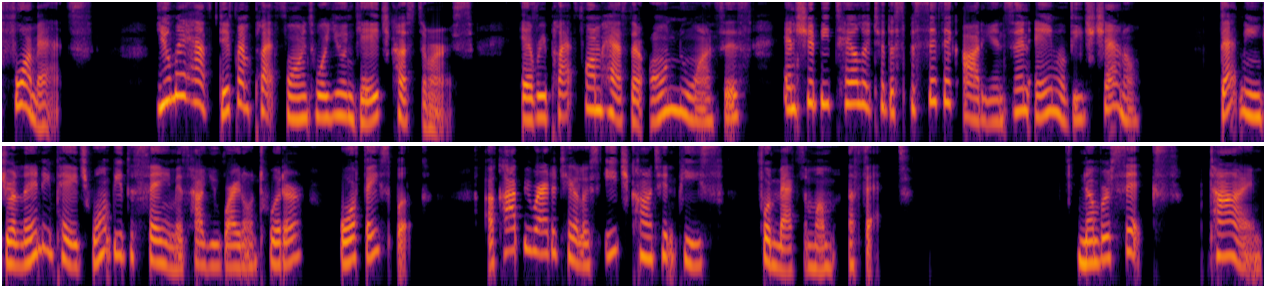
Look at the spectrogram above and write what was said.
formats. You may have different platforms where you engage customers. Every platform has their own nuances and should be tailored to the specific audience and aim of each channel. That means your landing page won't be the same as how you write on Twitter or Facebook. A copywriter tailors each content piece for maximum effect. Number six, time.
